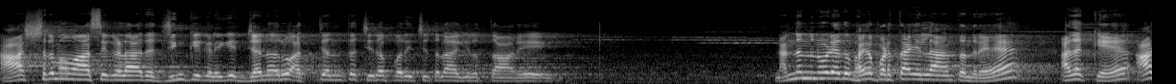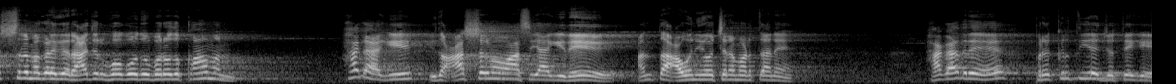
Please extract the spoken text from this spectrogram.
ಆಶ್ರಮವಾಸಿಗಳಾದ ಜಿಂಕೆಗಳಿಗೆ ಜನರು ಅತ್ಯಂತ ಚಿರಪರಿಚಿತರಾಗಿರುತ್ತಾರೆ. ನನ್ನನ್ನು ನೋಡಿ ಅದು ಭಯ ಪಡ್ತಾ ಇಲ್ಲ ಅಂತಂದರೆ ಅದಕ್ಕೆ ಆಶ್ರಮಗಳಿಗೆ ರಾಜರು ಹೋಗೋದು ಬರೋದು ಕಾಮನ್. ಹಾಗಾಗಿ ಇದು ಆಶ್ರಮವಾಸಿಯಾಗಿದೆ ಅಂತ ಅವನು ಯೋಚನೆ ಮಾಡ್ತಾನೆ. ಹಾಗಾದರೆ ಪ್ರಕೃತಿಯ ಜೊತೆಗೆ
